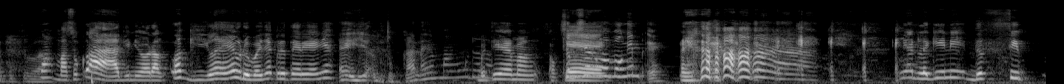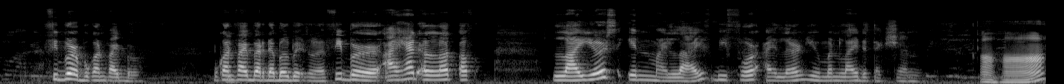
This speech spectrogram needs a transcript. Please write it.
begitulah. wah masuk lagi nih orang wah gila ya udah banyak kriterianya Eh iya, itu kan emang udah. berarti emang oke Siapa sih yang ngomongin? Eh, ini ada lagi nih the fib fiber bukan fiber bukan fiber double B soalnya fiber I had a lot of liars in my life before I learned human lie detection Aha.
